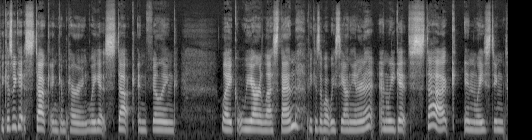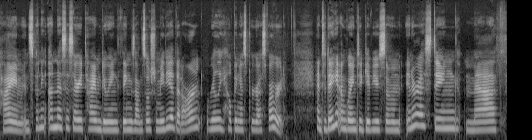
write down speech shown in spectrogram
because we get stuck in comparing. We get stuck in feeling like we are less than because of what we see on the internet, and we get stuck in wasting time and spending unnecessary time doing things on social media that aren't really helping us progress forward. And today I'm going to give you some interesting math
